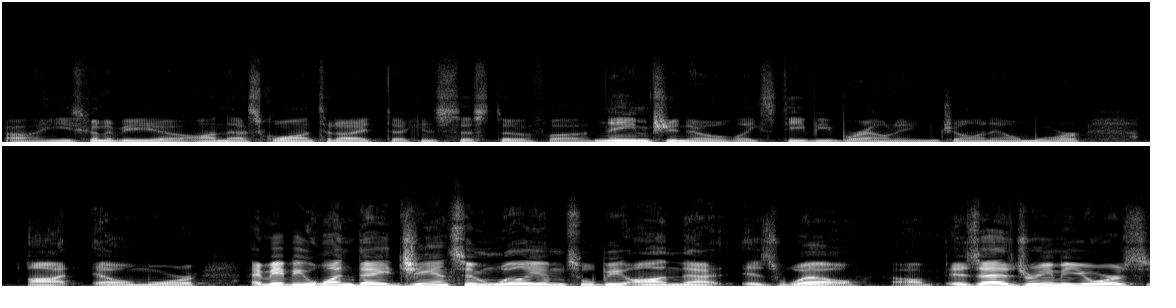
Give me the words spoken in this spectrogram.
Uh, he's going to be uh, on that squad tonight. That consists of uh, names you know, like Stevie Browning, Jon Elmore, Ot Elmore, and maybe one day Jannson Williams will be on that as well. Um, is that a dream of yours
